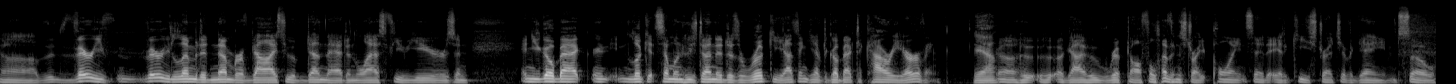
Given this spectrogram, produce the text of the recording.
Uh, very, very limited number of guys who have done that in the last few years. And and you go back and look at someone who's done it as a rookie. I think you have to go back to Kyrie Irving, yeah. uh, who, who, a guy who ripped off 11 straight points at, at a key stretch of a game. So.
